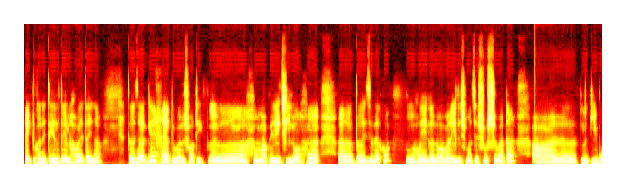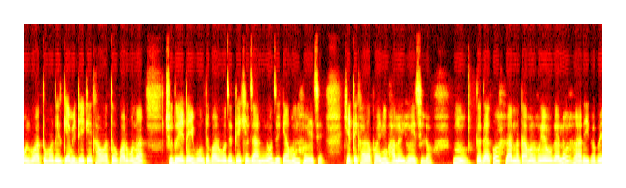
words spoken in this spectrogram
একটুখানি তেল তেল হয়, তাই না? তো যাকে একেবারে সঠিক মাপেরই ছিল হ্যাঁ? তো এই যে দেখো হয়ে গেল আমার ইলিশ মাছের সর্ষে বাটা। আর কি বলব, আর তোমাদেরকে আমি ডেকে খাওয়াতেও পারব না। শুধু এটাই বলতে পারব যে, দেখে জানিও যে কেমন হয়েছে। খেতে খারাপ হয়নি, ভালোই হয়েছিল। হুম, তো দেখো, রান্নাটা আমার হয়েও গেল। আর এইভাবে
